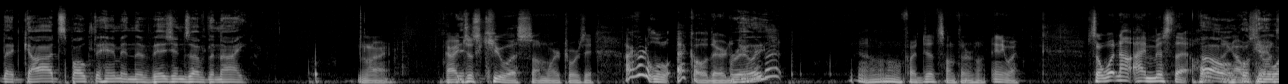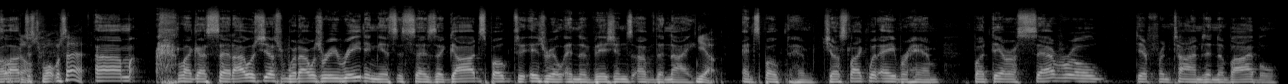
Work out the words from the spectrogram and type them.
that God spoke to him in the visions of the night. All right, all right. Just cue us somewhere towards the. I heard a little echo there. Did Really? you hear that? Yeah, I don't know if I did something or something. Anyway, so what now? I missed that whole Oh, thing. I was okay, well, I'll just- What was that? Um, like I said, I was just when I was rereading this, it says that God spoke to Israel in the visions of the night. Yeah. And spoke to him just like with Abraham. But there are several different times in the Bible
